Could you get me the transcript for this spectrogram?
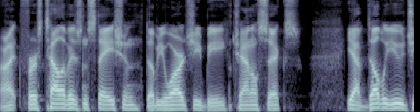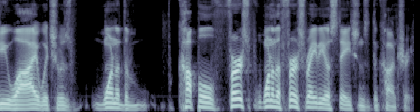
All right, first television station, WRGB, Channel 6. You have WGY, which was one of the couple first one of the first radio stations in the country.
